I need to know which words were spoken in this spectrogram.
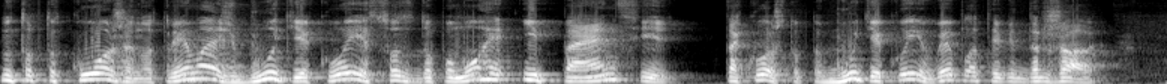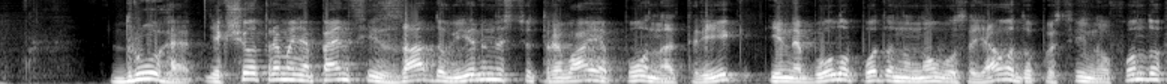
Ну тобто кожен отримаєш будь-якої соцдопомоги і пенсії також, тобто будь-якої виплати від держави. Друге, якщо отримання пенсії за довіреністю триває понад рік і не було подано нову заяву до постійного фонду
